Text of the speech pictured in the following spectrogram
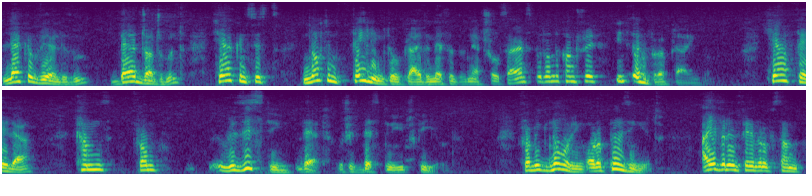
lack of realism, Bad judgment here consists not in failing to apply the methods of natural science, but on the contrary, in over-applying them. Here failure comes from resisting that which is best in each field, from ignoring or opposing it, either in favor of some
